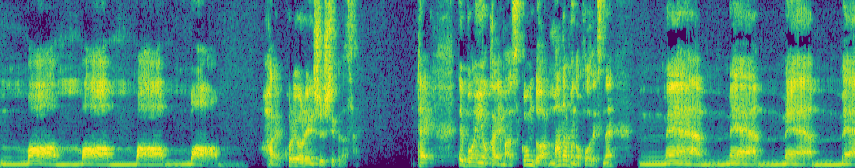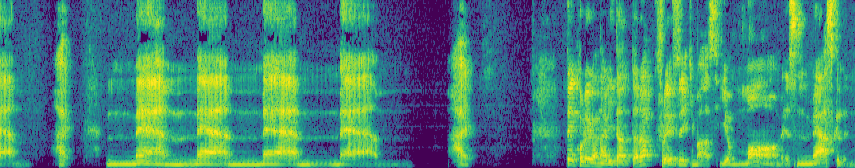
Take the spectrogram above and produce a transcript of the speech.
まあ、まあ、まあ、まあ。はい、これを練習してください。はい。で、母音を変えます。今度はマダムの方ですね。ma'am, ma'am, ma'am, ma'am. はい。ma'am, ma'am, ma'am, ma'am. はい。で、これが成り立ったらフレーズでいきます。Your mom is masculine.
